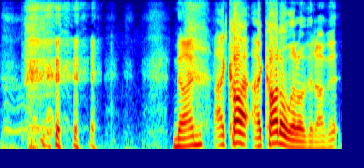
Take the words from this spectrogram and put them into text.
none. I caught I caught a little bit of it.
